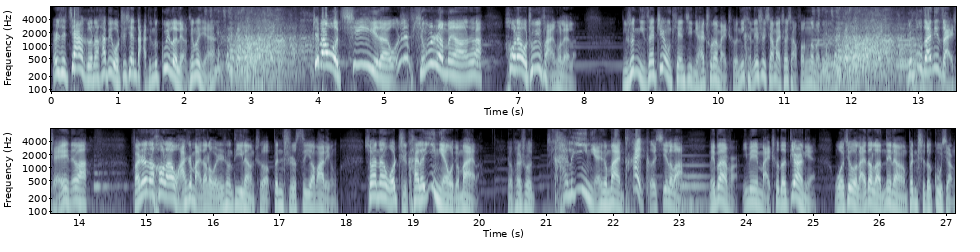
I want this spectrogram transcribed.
而且价格呢还比我之前打听的贵了两千块钱。这把我气的，我这凭什么呀，对吧？后来我终于反应过来了。你说你在这种天气你还出来买车，你肯定是想买车想疯了嘛？你不宰你宰谁，对吧？反正呢，后来我还是买到了我人生第一辆车，奔驰 C 幺八零。虽然呢，我只开了一年我就卖了。有朋友说开了一年就卖，太可惜了吧？没办法，因为买车的第二年我就来到了那辆奔驰的故乡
